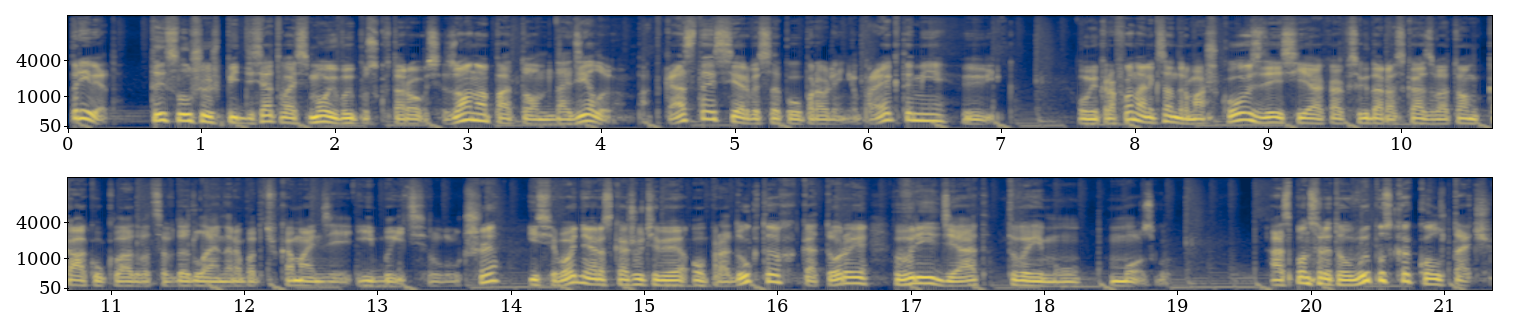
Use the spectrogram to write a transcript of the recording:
Привет! Ты слушаешь 58-й выпуск второго сезона «Потом доделаю» подкаста сервиса по управлению проектами «ВИК». У микрофона Александр Машков. Здесь я, как всегда, рассказываю о том, как укладываться в дедлайны, работать в команде и быть лучше. И сегодня я расскажу тебе о продуктах, которые вредят твоему мозгу. А спонсор этого выпуска — CallTouch,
